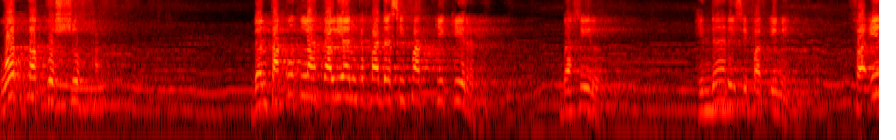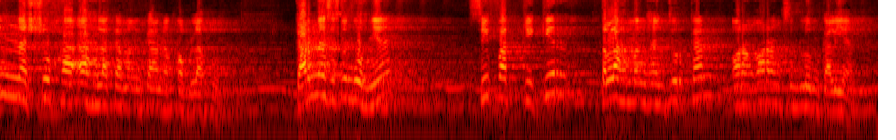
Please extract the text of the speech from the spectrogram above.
Wattaqus dan takutlah kalian kepada sifat kikir, bakhil. Hindari sifat ini. Fa inna ahlaka. Karena sesungguhnya sifat kikir telah menghancurkan orang-orang sebelum kalian.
